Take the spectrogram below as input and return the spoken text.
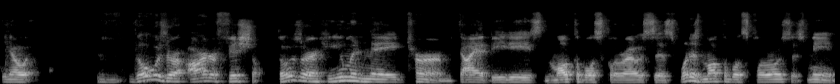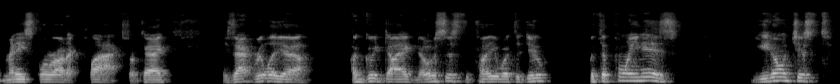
you know, those are artificial. Those are human made terms diabetes, multiple sclerosis. What does multiple sclerosis mean? Many sclerotic plaques. Okay. Is that really a, a good diagnosis to tell you what to do? But the point is, you don't just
